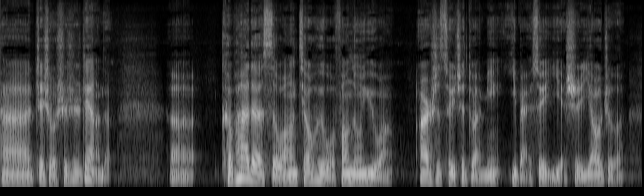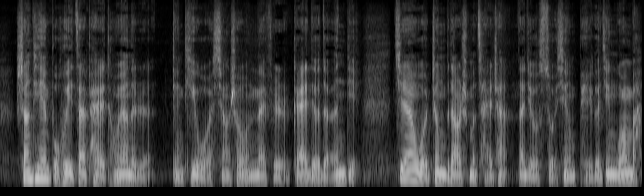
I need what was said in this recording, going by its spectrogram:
他这首诗是这样的，呃，可怕的死亡教会我放纵欲望，二十岁是短命，一百岁也是夭折，上天不会再派同样的人。顶替我享受奈菲尔该得的恩典。既然我挣不到什么财产，那就索性赔个精光吧，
